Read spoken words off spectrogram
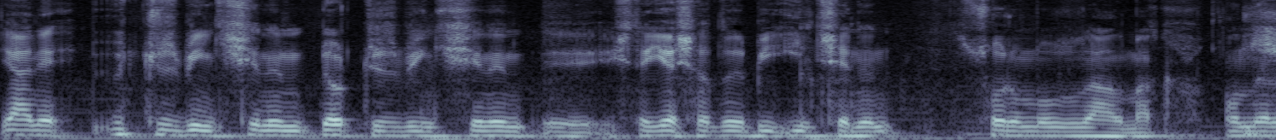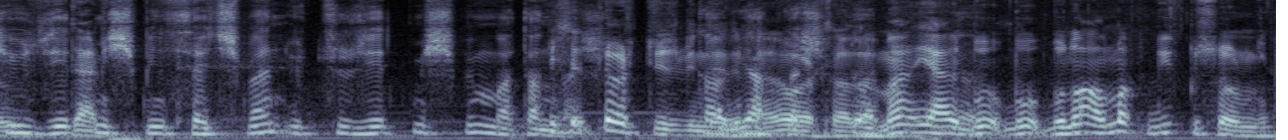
Yani 300 bin kişinin, 400 bin kişinin e, işte yaşadığı bir ilçenin sorumluluğunu almak. Onların 270 bin seçmen, 370 bin vatandaş. İşte 400 bin Tabii dedim ben ortalama. dört- Yani evet. bu, bu bunu almak büyük bir sorumluluk.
